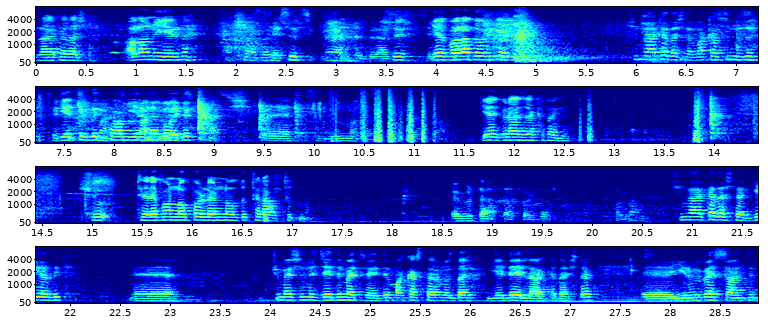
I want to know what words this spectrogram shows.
Şimdi arkadaşlar al onu yerine. Aşağı doğru. Sesi çıkmayabilir biraz. Sür. Gel bana doğru gel. Şimdi arkadaşlar makasımızı getirdik tam yerine koyduk. Ee, gel biraz yakına gel. Şu telefonun hoparlörünün olduğu tarafı tutma. Öbür tarafta koridor. Orada mı? Şimdi arkadaşlar geldik. Ee, kümesimiz 7 metreydi. Makaslarımız da 7.50 arkadaşlar. Ee, 25 santim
